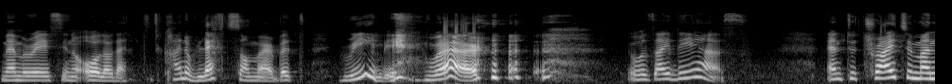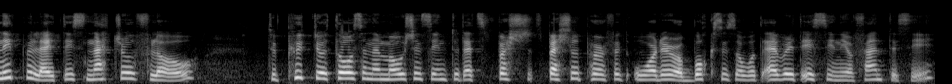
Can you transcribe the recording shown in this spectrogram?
memories, you know, all of that kind of left somewhere, but really, where? it was ideas. And to try to manipulate this natural flow, to put your thoughts and emotions into that spe special perfect order or boxes or whatever it is in your fantasy,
